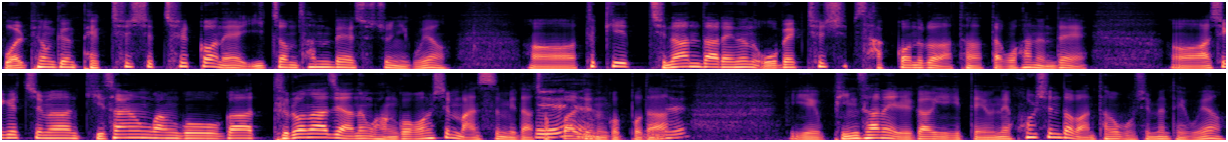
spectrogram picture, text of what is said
월 평균 177건의 2.3배 수준이고요. 어, 특히 지난달에는 574건으로 나타났다고 하는데 어, 아시겠지만 기사용 광고가 드러나지 않은 광고가 훨씬 많습니다. 예. 적발되는 것보다. 네. 이게 빙산의 일각이기 때문에 훨씬 더 많다고 보시면 되고요.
